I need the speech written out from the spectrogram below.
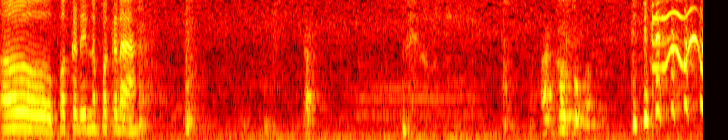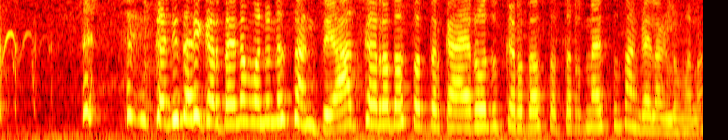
ओ पकडे ना पकडा. तरी करताय ना म्हणूनच सांगते. आज करत असतात तर काय रोजच करत असतात तर नाहीच तर सांगायला लागलं मला.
